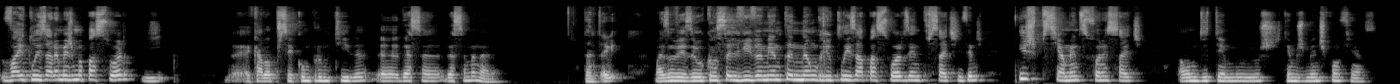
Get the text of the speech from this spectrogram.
vai utilizar a mesma password e acaba por ser comprometida uh, dessa, dessa maneira. Portanto, é, mais uma vez, eu aconselho vivamente a não reutilizar passwords entre sites diferentes, especialmente se forem sites onde temos, temos menos confiança.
